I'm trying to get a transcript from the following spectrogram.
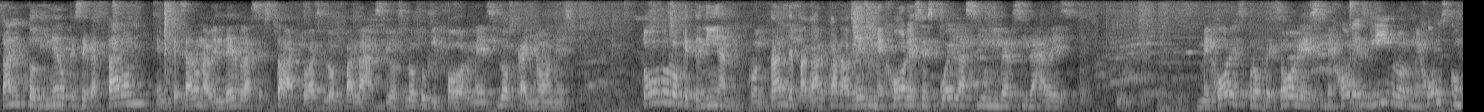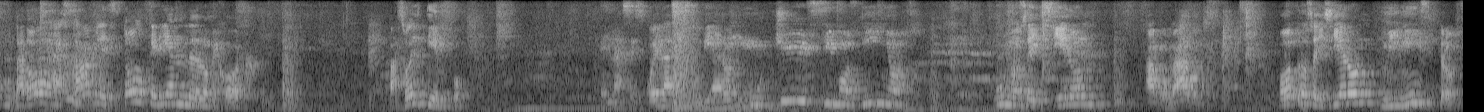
tanto dinero que se gastaron, empezaron a vender las estatuas, los palacios, los uniformes, los cañones, todo lo que tenían con tal de pagar cada vez mejores escuelas y universidades, mejores profesores, mejores libros, mejores computadoras, tablets, todo querían de lo mejor. Pasó el tiempo. En las escuelas estudiaron muchísimos niños unos se hicieron abogados, otros se hicieron ministros,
